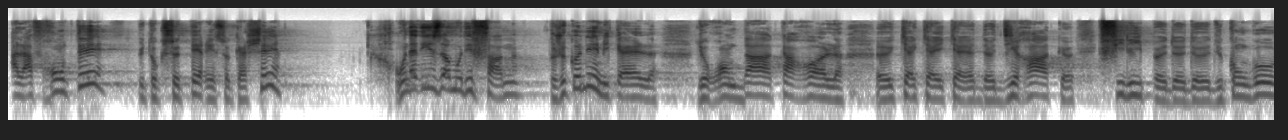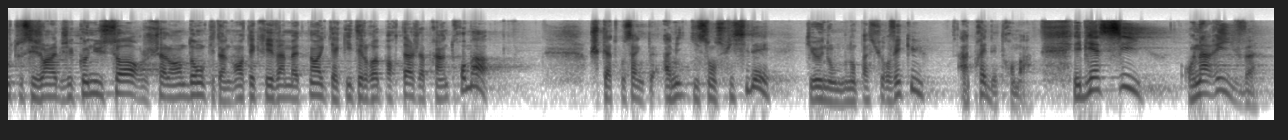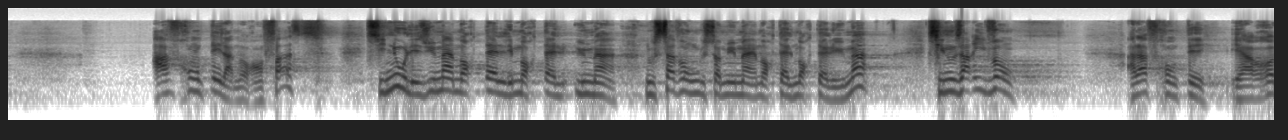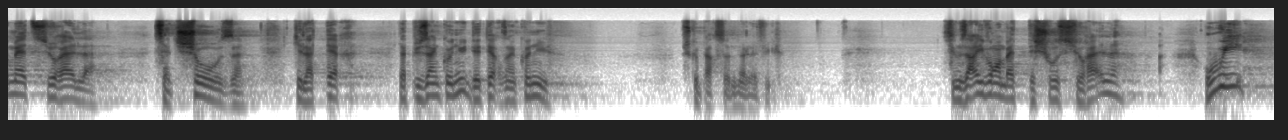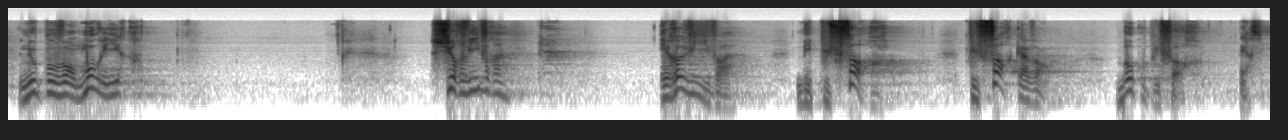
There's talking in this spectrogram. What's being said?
à l'affronter, plutôt que se taire et se cacher, on a des hommes ou des femmes que je connais, Michael du Rwanda, Carole d'Irak, Philippe du Congo, tous ces gens-là que j'ai connus, Sorge Chalandon, qui est un grand écrivain maintenant et qui a quitté le reportage après un trauma. J'ai quatre ou cinq amis qui sont suicidés, qui eux n'ont pas survécu après des traumas. Eh bien, si on arrive à affronter la mort en face, si nous, les humains mortels, les mortels humains, nous savons que nous sommes humains, mortels, mortels humains, si nous arrivons à l'affronter et à remettre sur elle cette chose qui est la terre la plus inconnue des terres inconnues, puisque personne ne l'a vue. Si nous arrivons à mettre des choses sur elle, oui, nous pouvons mourir, survivre et revivre, mais plus fort, plus fort qu'avant, beaucoup plus fort. Merci.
